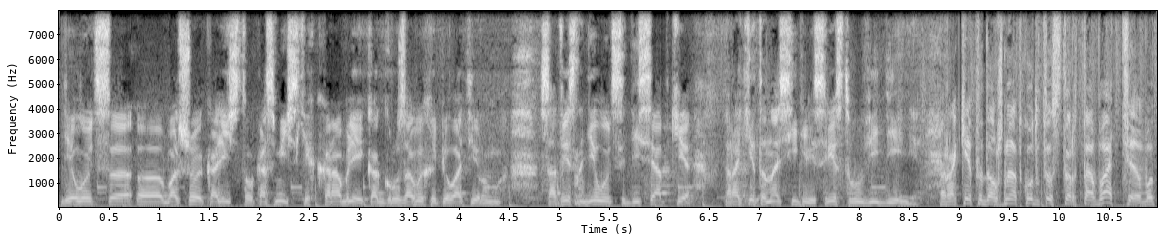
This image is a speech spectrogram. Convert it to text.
Делается э, большое количество космических кораблей, как грузовых и пилотируемых. Соответственно, делаются десятки ракетоносителей, средств выведения. Ракеты должны откуда-то стартовать. Вот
